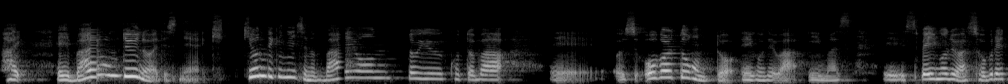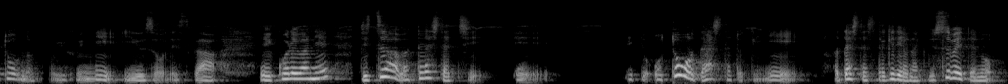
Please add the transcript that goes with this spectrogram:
はい、えー、倍音というのはですね、基本的にその倍音という言葉、えー、オーバートーンと英語では言います。え、スペイン語ではソブレトーノというふうに言うそうですが、え、これはね、実は私たち、ええっと、音を出したときに、私たちだけではなくて全ての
